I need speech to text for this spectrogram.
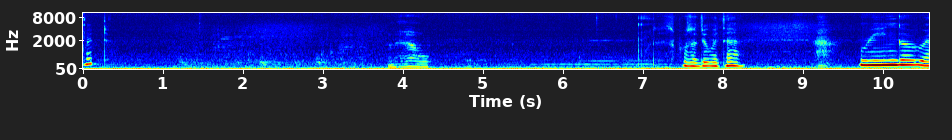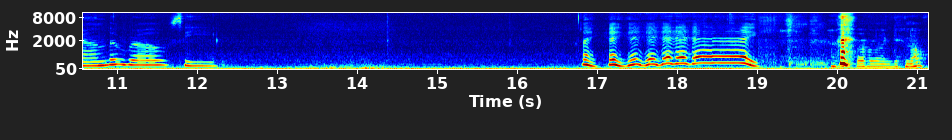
What? An owl. What is it supposed to do with that? Ring around the rosy. Hey, hey, hey, hey, hey, hey, hey! That's I'm getting off.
